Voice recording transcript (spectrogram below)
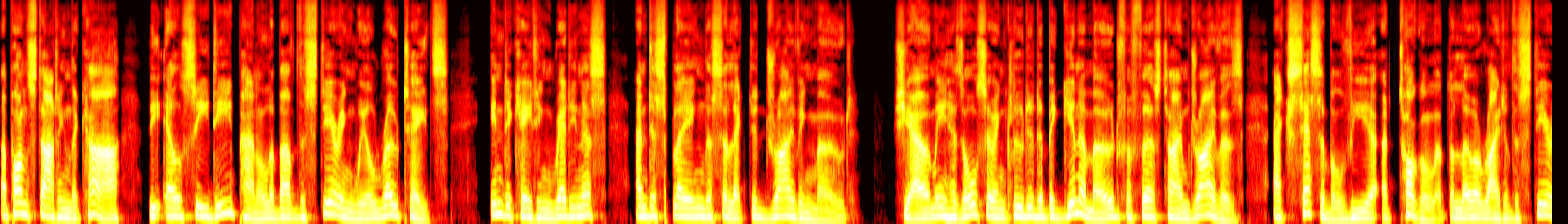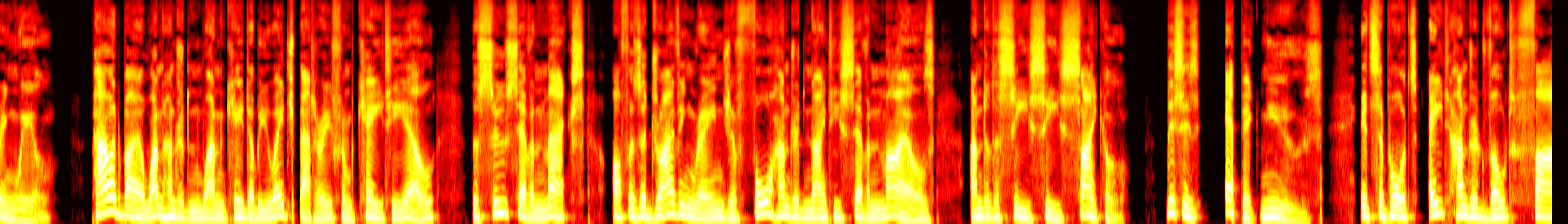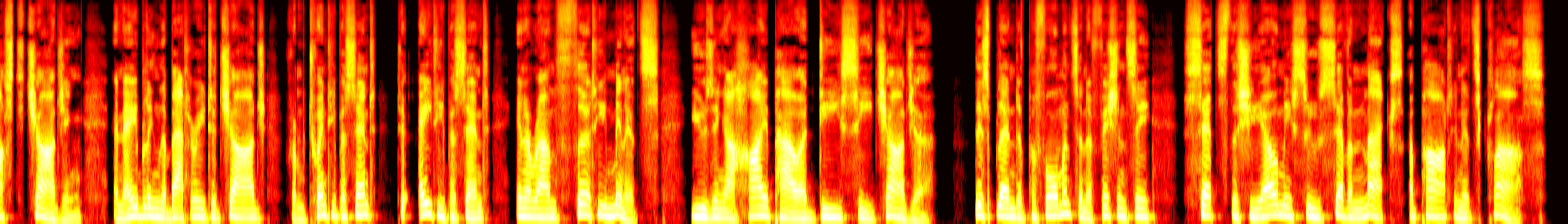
Upon starting the car, the LCD panel above the steering wheel rotates, indicating readiness and displaying the selected driving mode. Xiaomi has also included a beginner mode for first-time drivers, accessible via a toggle at the lower right of the steering wheel. Powered by a 101 kWh battery from CATL, the SU7 Max offers a driving range of 497 miles under the CC cycle. This is epic news. It supports 800-volt fast charging, enabling the battery to charge from 20% to 80% in around 30 minutes using a high-power DC charger. This blend of performance and efficiency sets the Xiaomi SU7 Max apart in its class.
